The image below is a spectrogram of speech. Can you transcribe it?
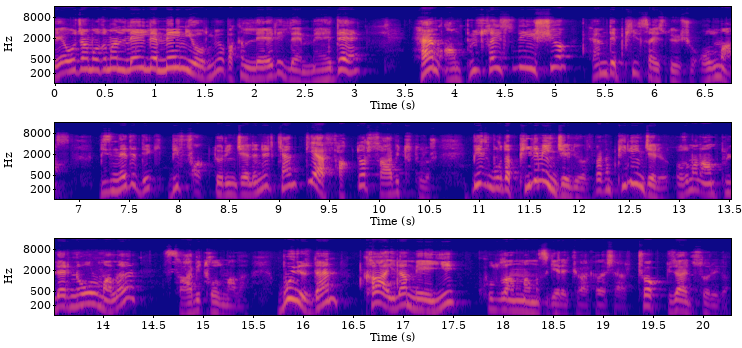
E hocam o zaman L ile M niye olmuyor? Bakın L ile M'de hem ampul sayısı değişiyor hem de pil sayısı değişiyor. Olmaz. Biz ne dedik? Bir faktör incelenirken diğer faktör sabit tutulur. Biz burada pili mi inceliyoruz? Bakın pili inceliyoruz. O zaman ampuller ne olmalı? Sabit olmalı. Bu yüzden K ile M'yi kullanmamız gerekiyor arkadaşlar. Çok güzel bir soruydu.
